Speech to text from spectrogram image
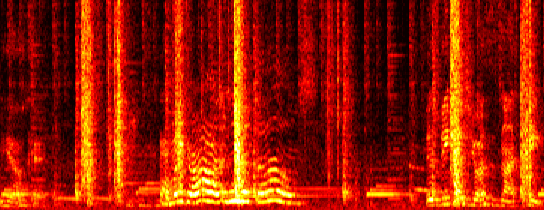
Yeah. Okay. Oh my god, I need my thumbs. It's because yours is not taped.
